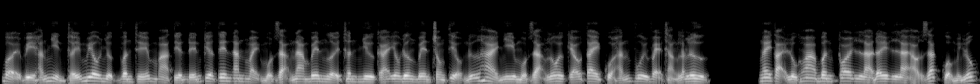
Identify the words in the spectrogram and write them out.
bởi vì hắn nhìn thấy miêu nhược vân thế mà tiến đến kia tên ăn mày một dạng nam bên người thân như cái yêu đương bên trong tiểu nữ hài nhi một dạng lôi kéo tay của hắn vui vẻ thẳng lắc lư ngay tại lục hoa bân coi là đây là ảo giác của mình lúc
